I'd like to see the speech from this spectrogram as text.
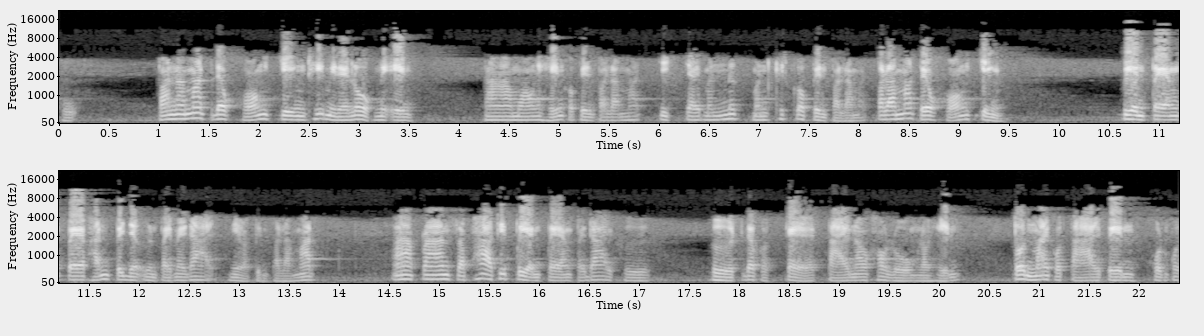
ถุปรามัดแล้วของจริงที่มีในโลกนี่เอง ตามองเห็นก็เป็นปรามัดจิตใจมันนึกมันคิดก็เป็นปรามัดปรามัดแล้วของจริง เปลี่ยนแปลงแปรผันเป็นอย่างอื่นไปไม่ได้นี่เราเป็นปรมัตอาการสภาพที่เปลี่ยนแปลงไปได้คือ เกิดแล้วก็แก่ตายเน่าเข้าโรงเราเห็น ต้นไม้ก็ตายเป็นคนก็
